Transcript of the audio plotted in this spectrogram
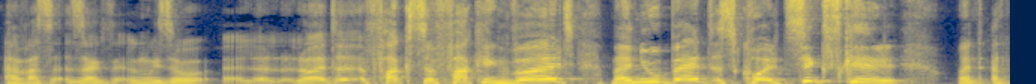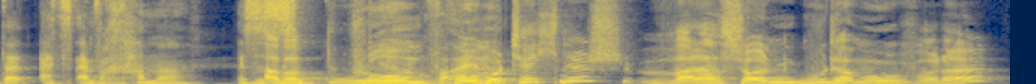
was er sagt irgendwie so, äh, Leute, fuck the fucking world. My new band is called Sixkill. Und, und das ist einfach Hammer. Es ist Aber so. Prom promotechnisch war das schon ein guter Move, oder?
